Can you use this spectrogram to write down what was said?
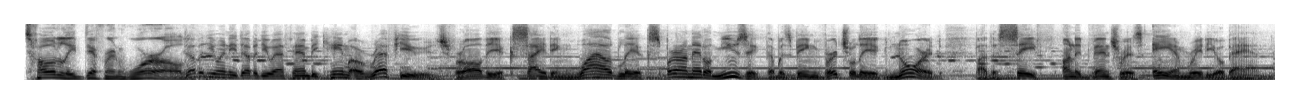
totally different world. WNEW FM became a refuge for all the exciting, wildly experimental music that was being virtually ignored by the safe, unadventurous AM radio band.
